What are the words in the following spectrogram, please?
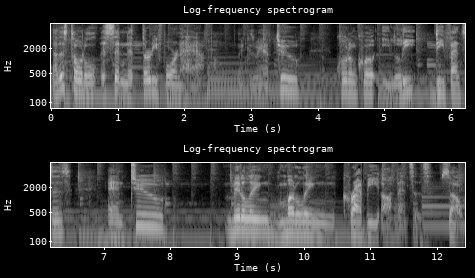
Now, this total is sitting at 34 and a half because we have two quote unquote elite defenses and two middling, muddling, crappy offenses. So,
